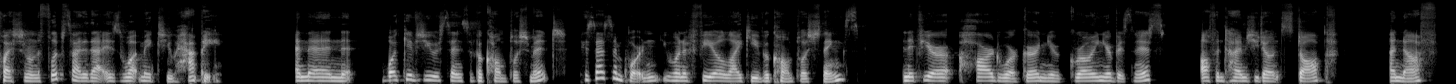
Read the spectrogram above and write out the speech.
question on the flip side of that is what makes you happy? And then what gives you a sense of accomplishment? Because that's important. You want to feel like you've accomplished things. And if you're a hard worker and you're growing your business, oftentimes you don't stop enough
